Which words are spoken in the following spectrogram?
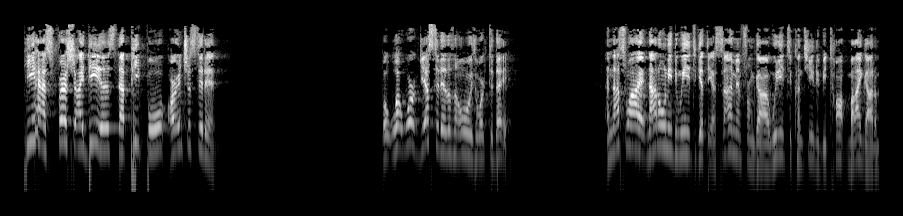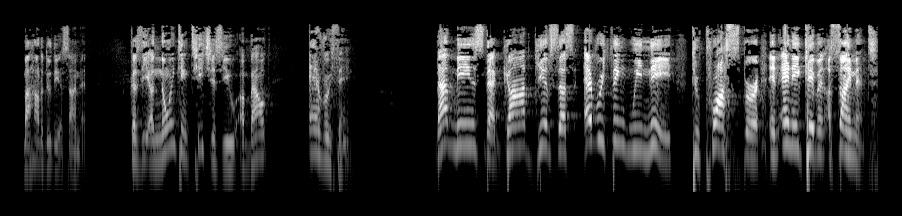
He has fresh ideas that people are interested in. But what worked yesterday doesn't always work today. And that's why not only do we need to get the assignment from God, we need to continue to be taught by God about how to do the assignment. Because the anointing teaches you about everything. That means that God gives us everything we need to prosper in any given assignment.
